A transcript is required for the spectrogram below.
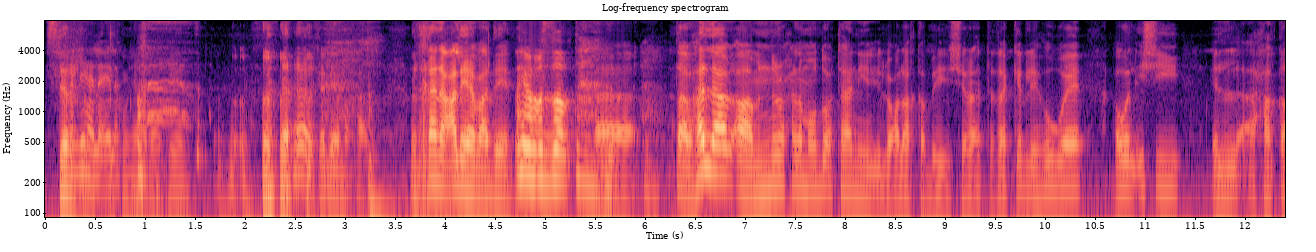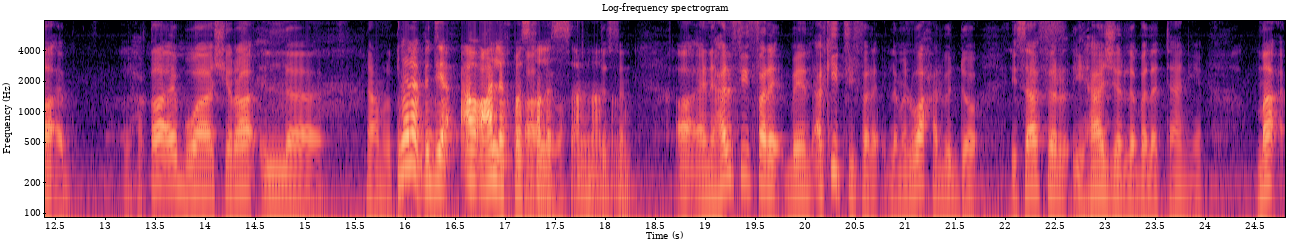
سر خليها. لكم اياها بعدين. خليها محل. نخانق عليها بعدين. أيوه بالضبط. آه طيب هلأ آه بنروح على موضوع تاني له علاقة بشراء التذاكر اللي هو أول إشي الحقائب. الحقائب وشراء نعم رضا لا لا بدي أعلق بس آه، خلص أيوة. آه يعني هل في فرق بين أكيد في فرق. لما الواحد بده يسافر يهاجر لبلد تانية ما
